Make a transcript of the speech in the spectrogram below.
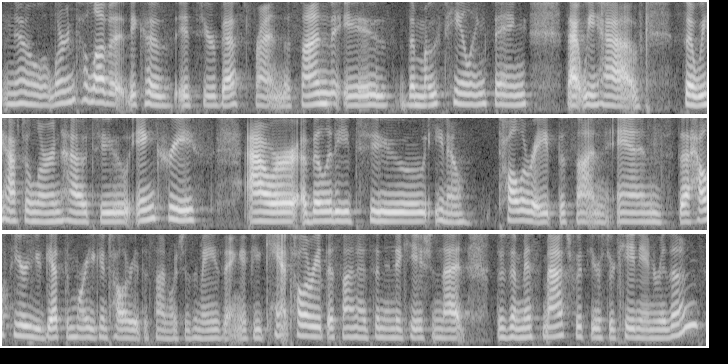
No, learn to love it because it's your best friend. The sun is the most healing thing that we have. So we have to learn how to increase our ability to, you know, tolerate the sun. And the healthier you get, the more you can tolerate the sun, which is amazing. If you can't tolerate the sun, it's an indication that there's a mismatch with your circadian rhythms.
